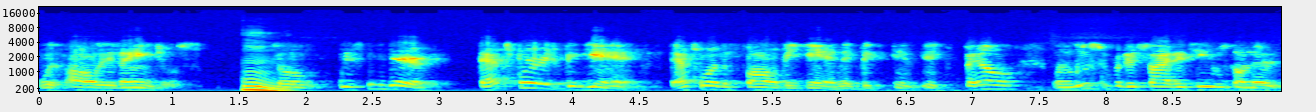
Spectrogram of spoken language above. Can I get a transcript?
with all his angels. Mm. So we see there, that's where it began. That's where the fall began. It, it, it fell when Lucifer decided he was going to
